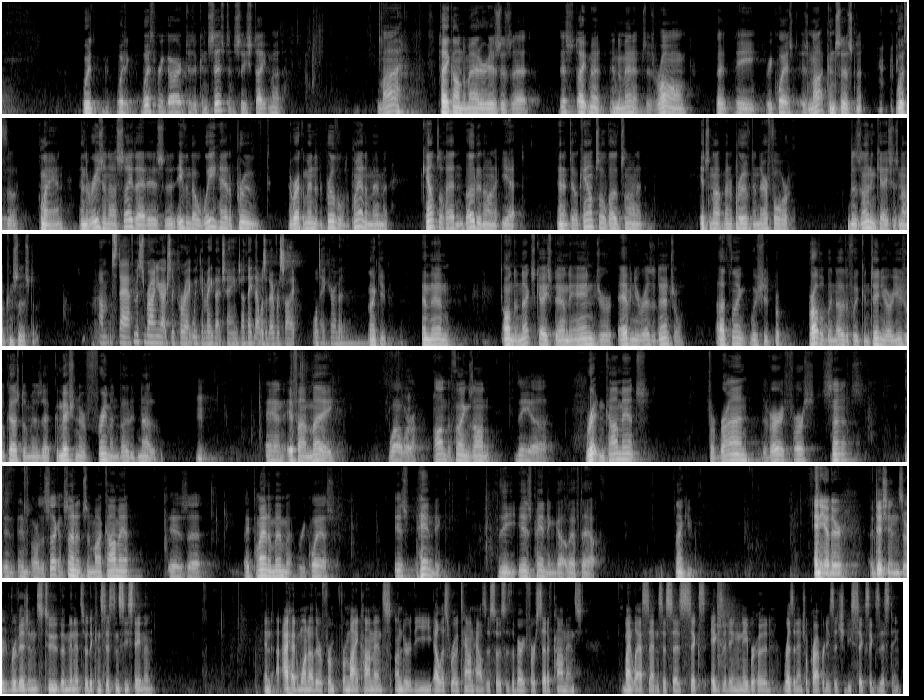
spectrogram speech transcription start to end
With, with, with regard to the consistency statement, my take on the matter is, is that this statement in the minutes is wrong, that the request is not consistent with the plan. And the reason I say that is, that even though we had approved, and recommended approval of the plan amendment, council hadn't voted on it yet. And until council votes on it, it's not been approved, and therefore, the zoning case is not consistent. Um, staff, Mr. Bryan, you're actually correct. We can make that change. I think that was an oversight. We'll take care of it. Thank you. And then on the next case down, the Angier Avenue Residential, I think we should pr- probably note if we continue our usual custom is that Commissioner Freeman voted no. Hmm. And if I may, while we're on the things on the uh, written comments for Brian, the very first sentence in, in, or the second sentence in my comment is that a plan amendment request is pending. The is pending got left out. Thank you. Any other additions or revisions to the minutes or the consistency statement? And I I had one other from, from my comments under the Ellis Road townhouses, so this is the very first set of comments. My last sentence, it says six exiting neighborhood residential properties, it should be six existing.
